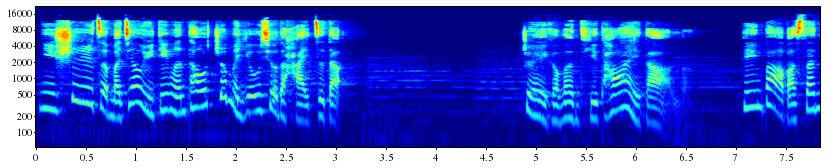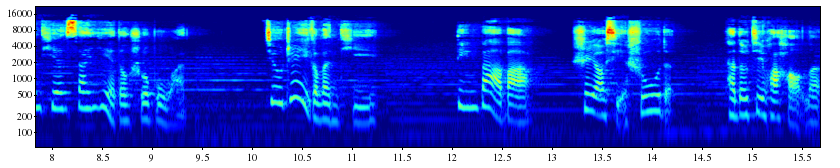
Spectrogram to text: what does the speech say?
你是怎么教育丁文涛这么优秀的孩子的？这个问题太大了。丁爸爸三天三夜都说不完，就这个问题，丁爸爸是要写书的，他都计划好了。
